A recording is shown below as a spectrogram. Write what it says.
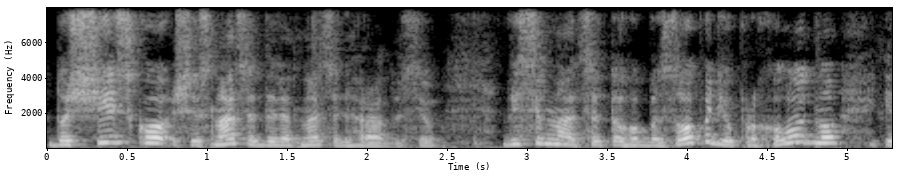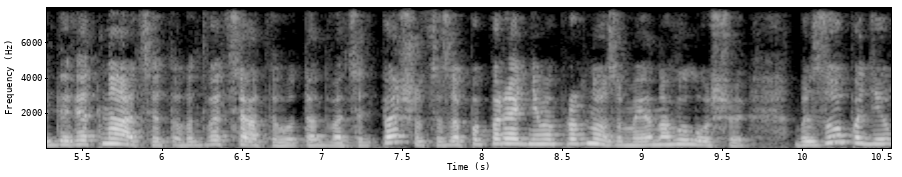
Дощисько 16-19 градусів. 18-го без опадів прохолодно, і 19-го, 20-го та 21-го, це за попередніми прогнозами, я наголошую, без опадів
